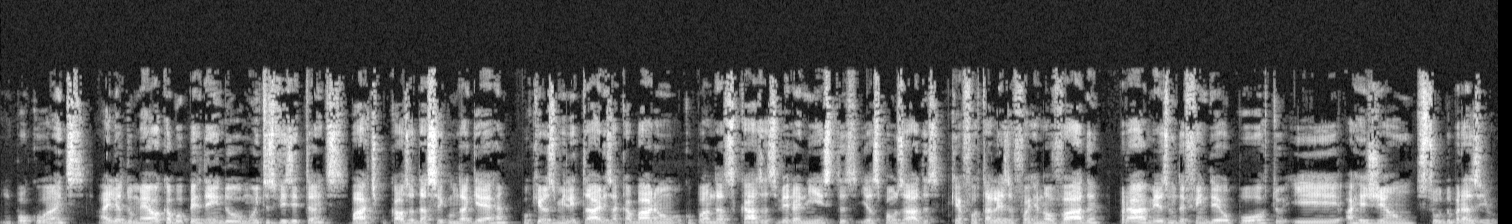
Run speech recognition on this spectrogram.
um pouco antes, a Ilha do Mel acabou perdendo muitos visitantes, parte por causa da Segunda Guerra, porque os militares acabaram ocupando as casas veranistas e as pousadas, que a fortaleza foi renovada para mesmo defender o porto e a região sul do Brasil.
